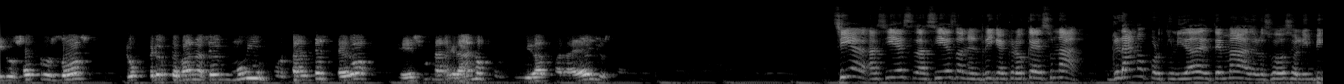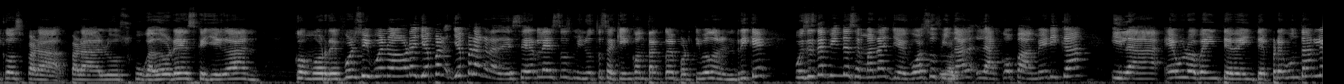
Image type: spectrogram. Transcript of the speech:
y los otros dos yo creo que van a ser muy importantes, pero es una gran oportunidad para ellos. Sí, así es, así es, don Enrique. Creo que es una gran oportunidad el tema de los Juegos Olímpicos para, para los jugadores que llegan como refuerzo. Y bueno, ahora ya para, ya para agradecerle estos minutos aquí en Contacto Deportivo, don Enrique, pues este fin de semana llegó a su final la Copa América y la Euro 2020. Preguntarle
